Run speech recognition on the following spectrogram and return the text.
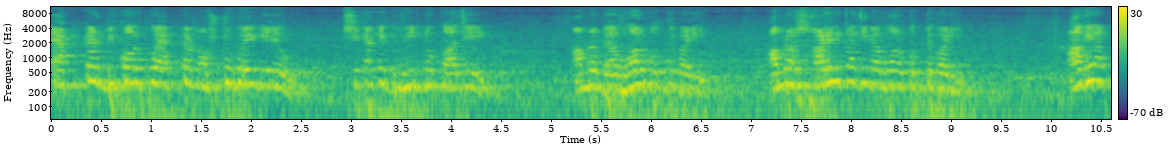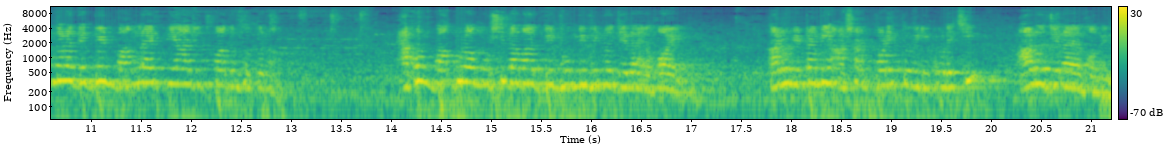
একটার বিকল্প, একটা নষ্ট হয়ে গেলেও সেটাকে বিভিন্ন কাজে আমরা ব্যবহার করতে পারি। আমরা সারের কাজে ব্যবহার করতে পারি। আগে আপনারা দেখবেন বাংলায় পেঁয়াজ উৎপাদন হতো না। এখন বাঁকুড়া, মুর্শিদাবাদ, বীরভূম বিভিন্ন জেলায় হয়। কারণ এটা আমি আসার পরে তৈরি করেছি আরও জেলায় হবে।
